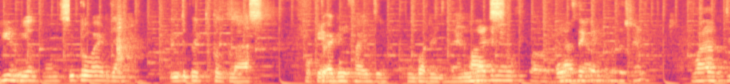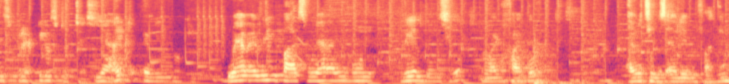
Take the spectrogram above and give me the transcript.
real real bones. We provide them in the practical class okay. to identify the important landmarks. Anatomy of uh, bones they can understand via these practical structures. Yeah, Right. every, Okay. we have every parts. We have every bone, real bones here provided for them. Everything is available for them.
